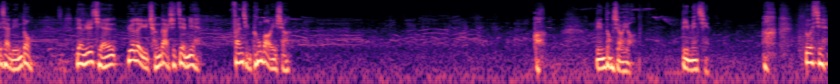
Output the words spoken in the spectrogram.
在下林动，两日前约了与程大师见面，烦请通报一声。啊，林动小友，里面请。啊，多谢。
